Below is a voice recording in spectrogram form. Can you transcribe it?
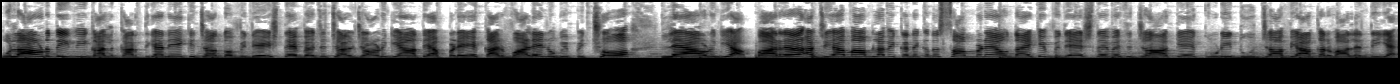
ਬੁਲਾਉਣ ਦੀ ਵੀ ਗੱਲ ਕਰਦੀਆਂ ਨੇ ਕਿ ਜਦੋਂ ਵਿਦੇਸ਼ ਦੇ ਵਿੱਚ ਚੱਲ ਜਾਣਗੀਆਂ ਤੇ ਆਪਣੇ ਘਰ ਵਾਲੇ ਨੂੰ ਵੀ ਪਿੱਛੋਂ ਲੈ ਆਉਣਗੀਆਂ। ਪਰ ਅਜਿਹਾ ਮਾਮਲਾ ਵੀ ਕਦੇ-ਕਦੇ ਸਾਹਮਣੇ ਆਉਂਦਾ ਹੈ ਕਿ ਵਿਦੇਸ਼ ਦੇ ਵਿੱਚ ਜਾ ਕੇ ਕੁੜੀ ਦੂਜਾ ਵਿਆਹ ਕਰਵਾ ਲੈਂਦੀ ਹੈ।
